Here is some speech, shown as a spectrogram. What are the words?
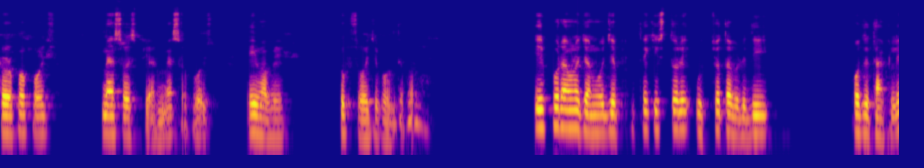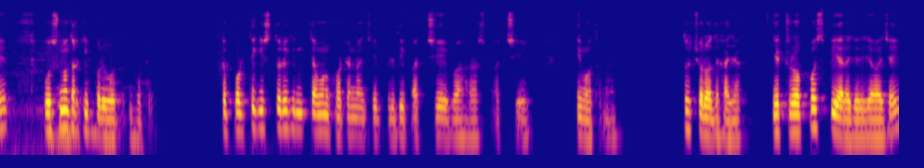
ট্রোপোপোজ, মেসোস্ফিয়ার, মেসোপোজ, এইভাবে খুব সহজে বলতে পারব। এরপর আমরা জানব যে প্রত্যেক স্তরে উচ্চতা বৃদ্ধি হতে থাকলে উষ্ণতার কী পরিবর্তন ঘটে। তো প্রত্যেক স্তরে কিন্তু তেমন ঘটে না যে বৃদ্ধি পাচ্ছে বা হ্রাস পাচ্ছে, এই মতো নয়। তো চলো দেখা যাক। যে ট্রোপোস্ফিয়ারে যদি যাওয়া যায়,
